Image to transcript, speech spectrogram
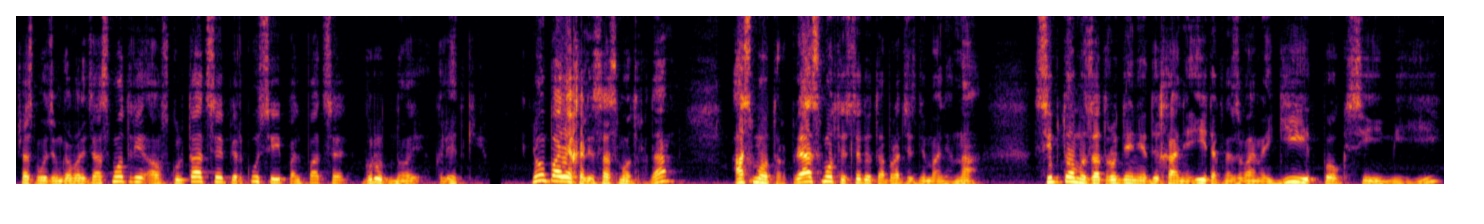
Сейчас мы будем говорить о осмотре, аускультация, перкуссия и пальпация грудной клетки. Ну, поехали с осмотра, да? Осмотр. При осмотре следует обратить внимание на симптомы затруднения дыхания и так называемой гипоксимии,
